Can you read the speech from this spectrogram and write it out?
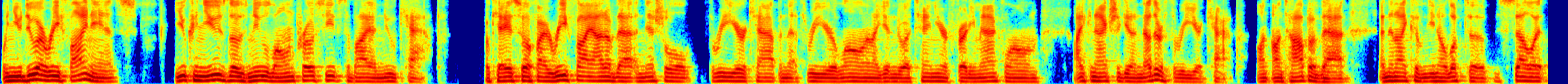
When you do a refinance, you can use those new loan proceeds to buy a new cap. Okay. So if I refi out of that initial three year cap and that three year loan and I get into a 10 year Freddie Mac loan, I can actually get another three year cap on, on top of that. And then I could, you know, look to sell it,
